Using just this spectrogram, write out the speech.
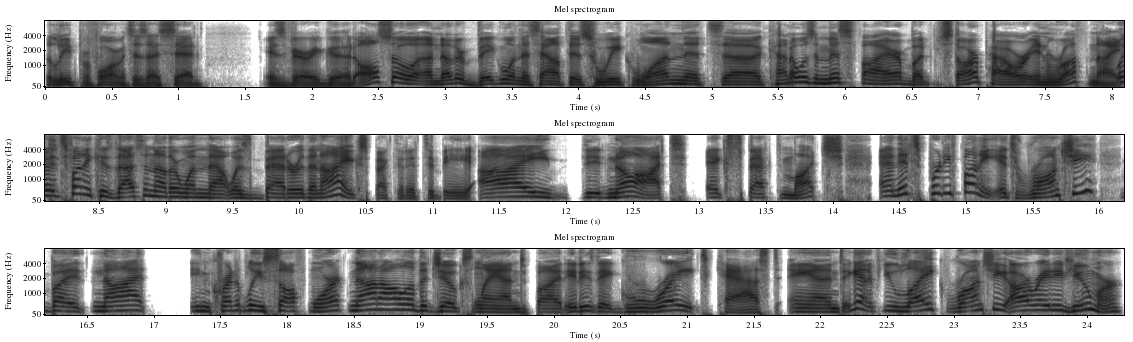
the lead performance, as I said, is very good. Also, another big one that's out this week, one that uh, kind of was a misfire, but star power in Rough Night. Well, it's funny because that's another one that was better than I expected it to be. I did not expect much, and it's pretty funny. It's raunchy, but not incredibly sophomoric. Not all of the jokes land, but it is a great cast. And again, if you like raunchy R-rated humor,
